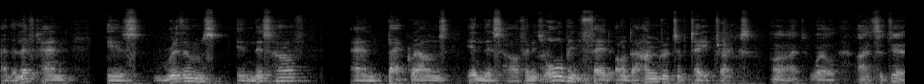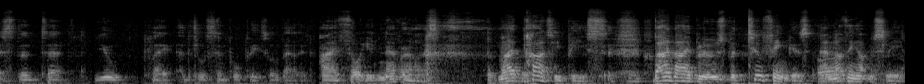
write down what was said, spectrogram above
and the left hand is rhythms in this half and backgrounds in this half, and it's all been fed onto hundreds of tape tracks. All right, well, I suggest that uh, you play a little simple piece. What about it? I thought you'd never ask. My party piece. Bye Bye Blues with two fingers and nothing up my sleeve.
